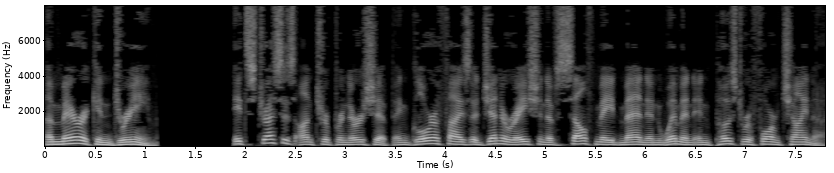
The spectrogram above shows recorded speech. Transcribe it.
American dream. It stresses entrepreneurship and glorifies a generation of self-made men and women in post-reform China,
